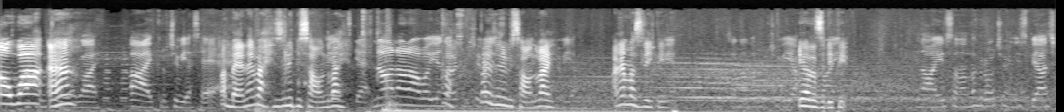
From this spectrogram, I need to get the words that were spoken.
Know what, eh? Vai, crocevia, se. Va bene, vai, Sleepy Sound, vai. No, no, no, voglio andare a crocevia. Vai, Sleepy Sound, vai. Andiamo a Sleepy. Sto andando a crocevia. Io vado a Sleepy. No, io sto andando a croce, mi dispiace.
